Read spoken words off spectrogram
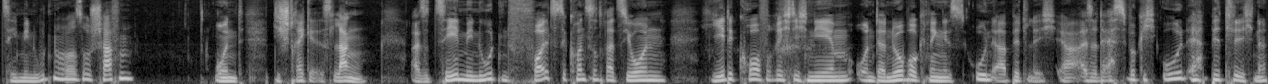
zehn Minuten oder so schaffen. Und die Strecke ist lang. Also zehn Minuten vollste Konzentration, jede Kurve richtig nehmen und der Nürburgring ist unerbittlich. Ja, also der ist wirklich unerbittlich. Ne?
